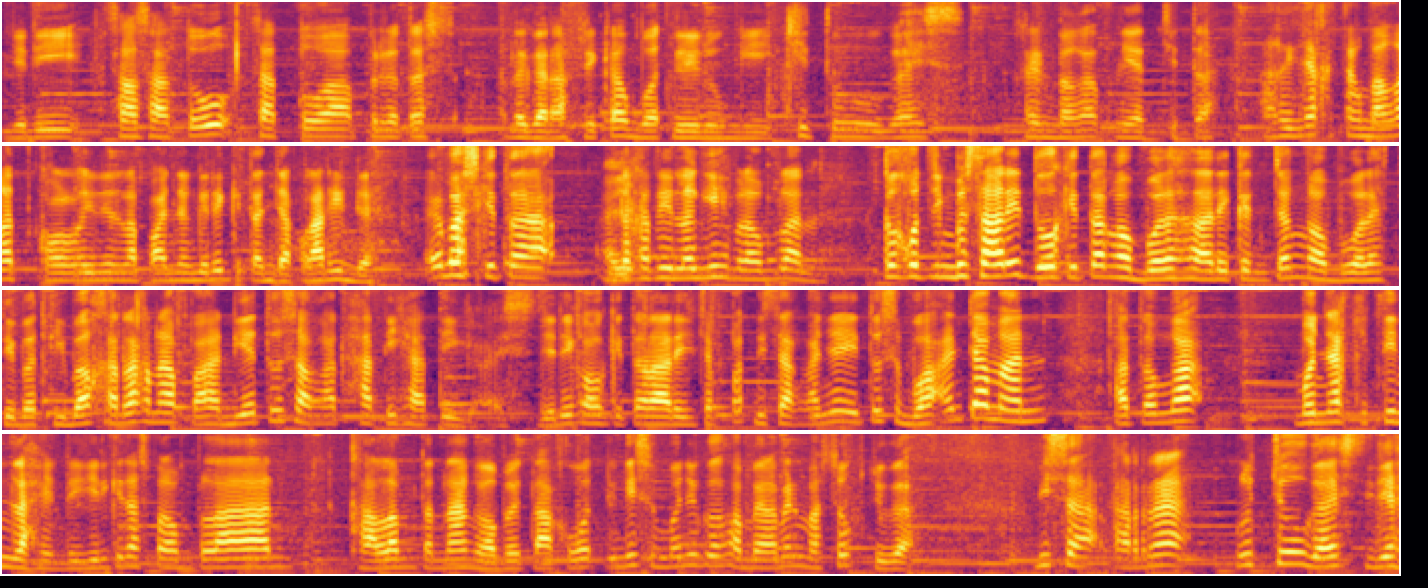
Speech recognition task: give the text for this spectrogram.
Jadi salah satu satwa prioritas negara Afrika buat dilindungi gitu guys. Keren banget lihat cita. Larinya kencang banget. Kalau ini lapangnya gede kita ajak lari dah. Eh mas kita Ayo. deketin lagi pelan-pelan. Ke kucing besar itu kita nggak boleh lari kenceng, nggak boleh tiba-tiba karena kenapa? Dia tuh sangat hati-hati guys. Jadi kalau kita lari cepat disangkanya itu sebuah ancaman atau enggak menyakitin lah intinya. Jadi kita pelan-pelan, kalem, tenang, nggak boleh takut. Ini semua juga kameramen masuk juga bisa karena lucu guys dia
